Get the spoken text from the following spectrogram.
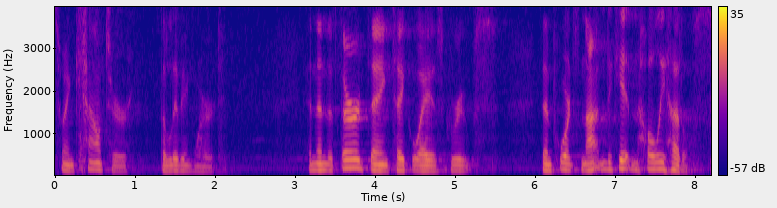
to encounter the living word. And then the third thing, takeaway, is groups. The importance not to get in holy huddles,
